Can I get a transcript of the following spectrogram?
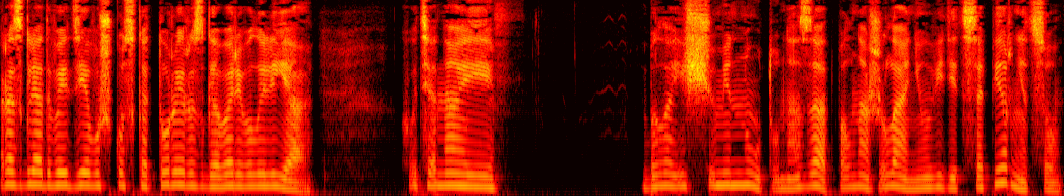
разглядывая девушку, с которой разговаривал Илья. Хоть она и была еще минуту назад полна желания увидеть соперницу,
